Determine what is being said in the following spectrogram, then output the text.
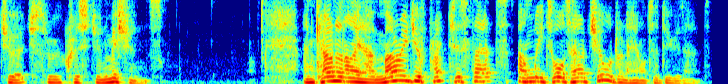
church through Christian missions. And Karen and I in our marriage have practiced that, and we taught our children how to do that.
